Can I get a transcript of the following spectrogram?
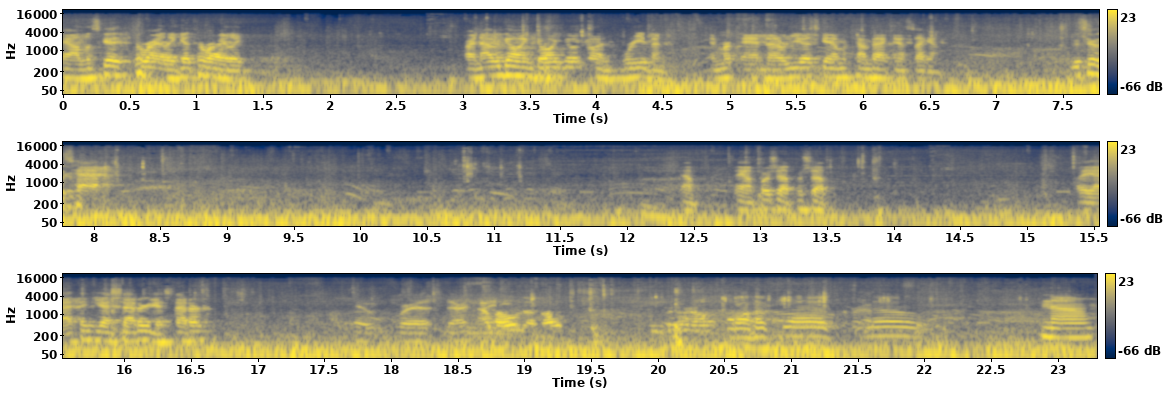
Yeah, let's get to Riley, get to Riley. Alright, now we're going, going, going, going. We're even. And, we're- and uh, US game, come back in a second. Lucio's hat. Yeah, hang on, push up, push up. Oh yeah, I think yes, shatter, yes, shatter. Yeah, we're there. No hold, no hold. I don't have flash. No. No.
